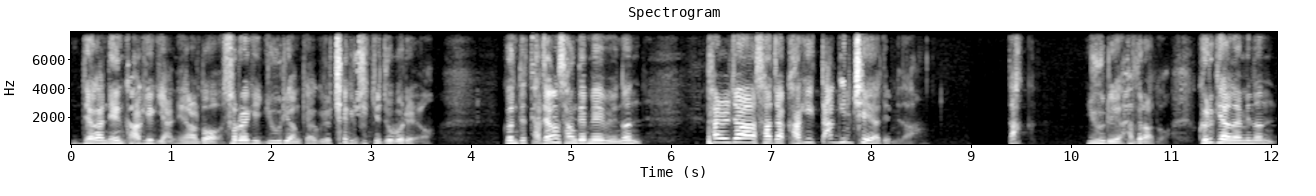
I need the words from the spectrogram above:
내가 낸 가격이 아니라도 서로에게 유리한 가격으로 체결시켜 줘 버려요. 그런데 다자간 상대 매매는 팔자 사자 가격이 딱 일치해야 됩니다. 딱 유리하더라도 그렇게 하려면은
